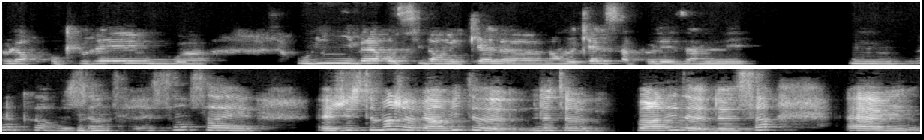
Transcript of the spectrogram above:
peut leur procurer ou, euh, ou l'univers aussi dans lequel dans lequel ça peut les amener. Mm. D'accord, c'est intéressant ça. Et justement, j'avais envie de, de, te parler de, de ça. Euh,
